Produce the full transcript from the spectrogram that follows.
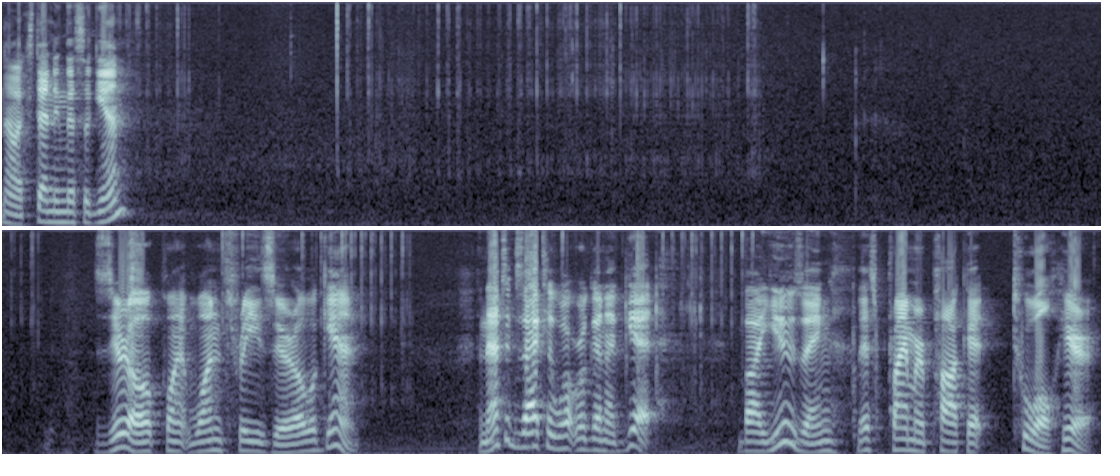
Now extending this again. Zero point one three zero again. And that's exactly what we're going to get by using this primer pocket tool here.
